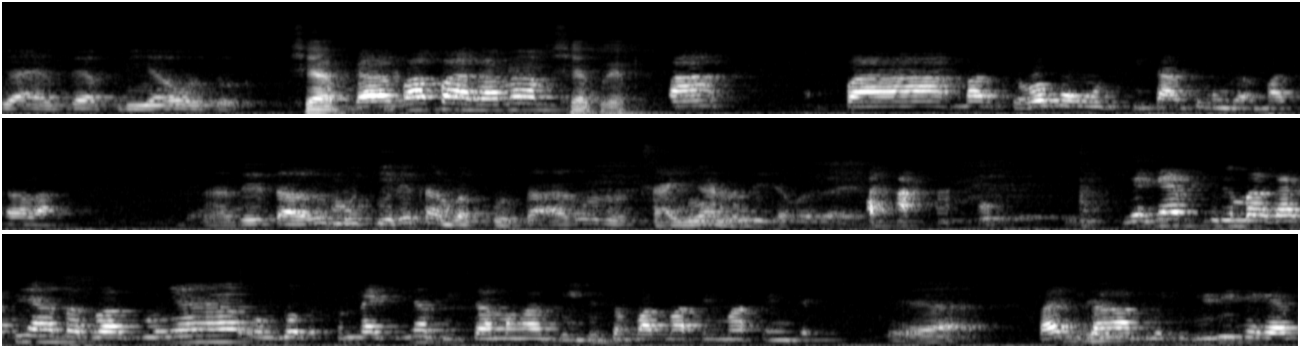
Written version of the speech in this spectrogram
nggak ada beliau tuh. Siap. Gak apa-apa karena Siap, Kak. Pak Pak Marjowo mau uji satu nggak masalah. Nanti tahu mukirnya tambah buta aku saingan nanti sama saya. Ya Cap, terima kasih atas waktunya untuk snacknya bisa mengambil di tempat masing-masing. Ya. Saya bisa ngambil sendiri nih Cap.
